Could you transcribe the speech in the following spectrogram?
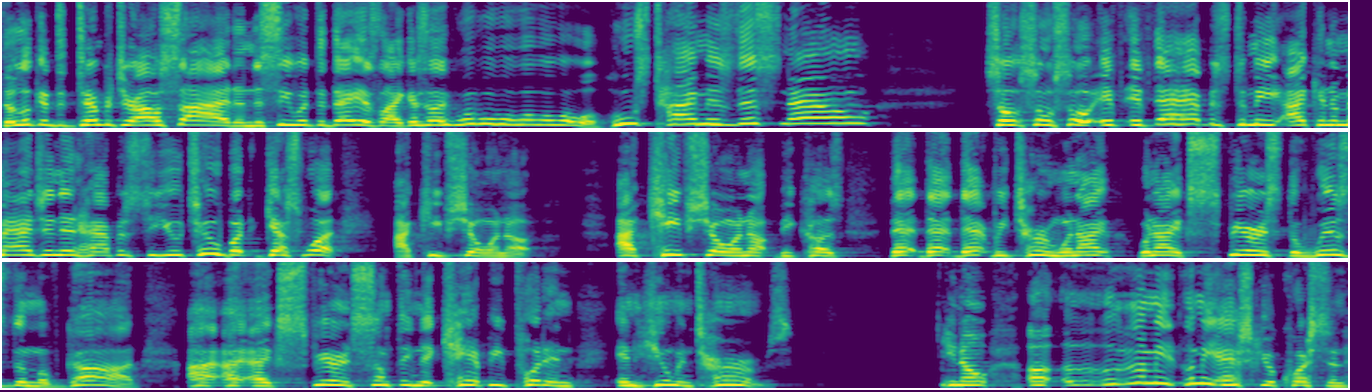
to look at the temperature outside and to see what the day is like. It's like, whoa, whoa, whoa, whoa, whoa, whoa, whose time is this now? So, so, so if, if that happens to me, I can imagine it happens to you too. But guess what? I keep showing up. I keep showing up because that, that, that return, when I, when I experience the wisdom of God, I, I, I experience something that can't be put in, in human terms. You know, uh, let, me, let me ask you a question.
